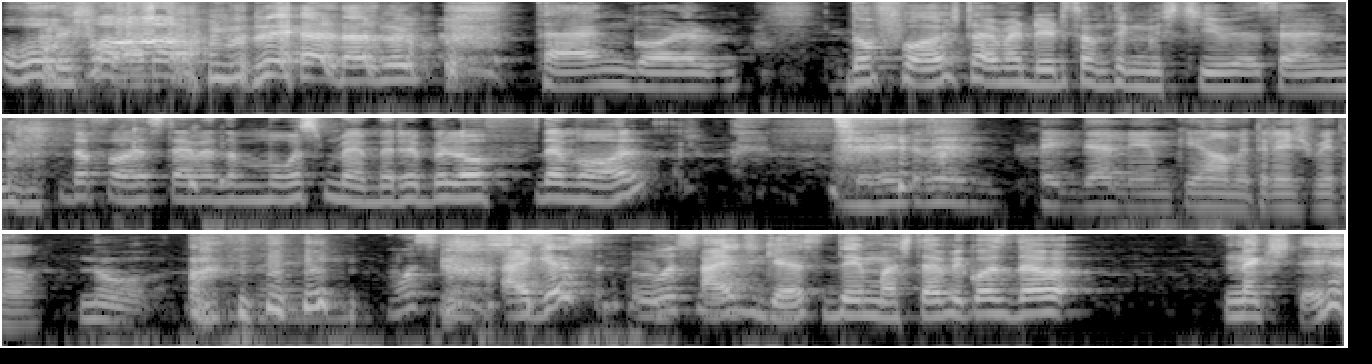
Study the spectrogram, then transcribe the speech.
Oh, Krish fuck. Patambre, and I was like, "Thank God." the first time I did something mischievous and The first time and the most memorable of them all. Didn't they take their name कि हाँ मिथिलेश भी था no. Was I guess Was I snitching. guess they must have because the next day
